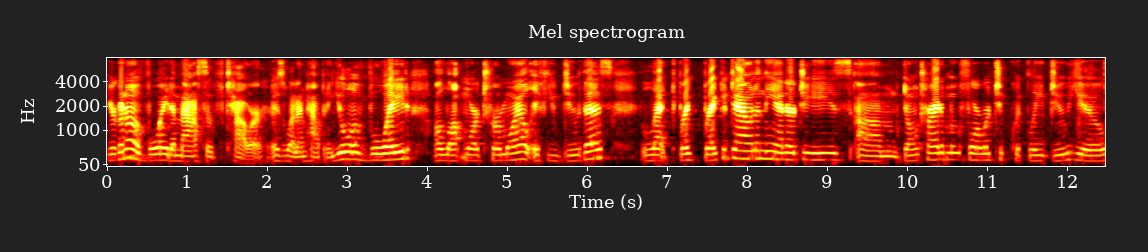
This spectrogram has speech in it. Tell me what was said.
You're going to avoid a massive tower is what I'm happening. You'll avoid a lot more turmoil if you do this. Let break break it down in the energies. Um, don't try to move forward too quickly. Do you,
